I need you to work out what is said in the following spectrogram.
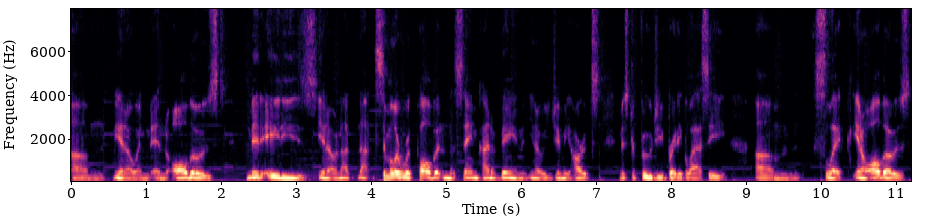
um, you know, and and all those mid 80s, you know, not not similar with Paul, but in the same kind of vein, you know, Jimmy Hart's, Mr. Fuji, Freddie Blassie, um, Slick, you know, all those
